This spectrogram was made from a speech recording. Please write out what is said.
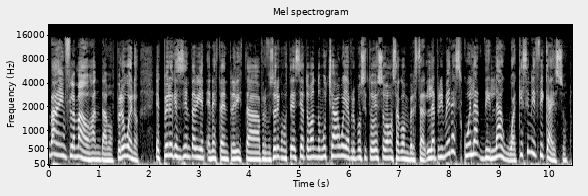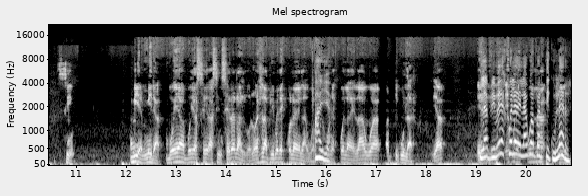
más inflamados andamos. Pero bueno, espero que se sienta bien en esta entrevista, profesor. Y como usted decía, tomando mucha agua y a propósito de eso vamos a conversar. La primera escuela del agua, ¿qué significa eso? Sí. Bien, mira, voy a voy a, hacer, a sincerar algo. No es la primera escuela del agua, ah, es una escuela del agua particular, ¿ya? La primera escuela del agua particular.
